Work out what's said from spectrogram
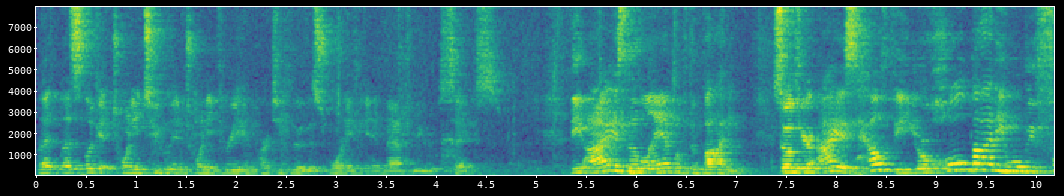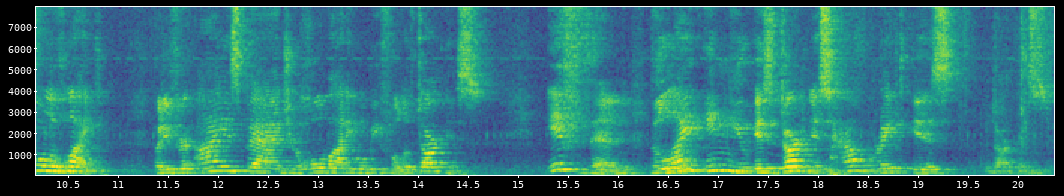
let, let's look at 22 and 23 in particular this morning in Matthew 6. The eye is the lamp of the body. So if your eye is healthy, your whole body will be full of light. But if your eye is bad, your whole body will be full of darkness. If then the light in you is darkness, how great is the darkness?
